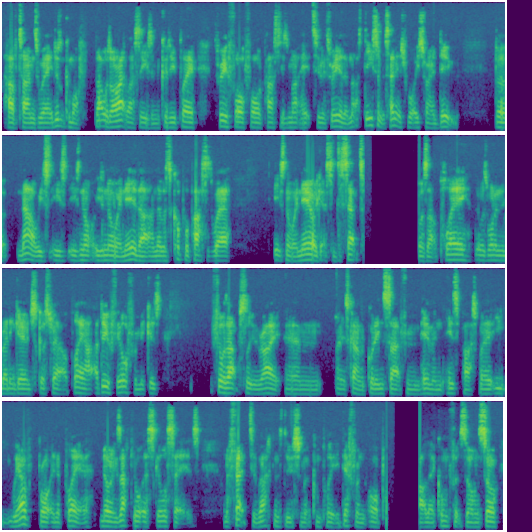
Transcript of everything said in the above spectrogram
have times where it doesn't come off. That was all right last season because he play three or four forward passes, might hit two or three of them. That's decent percentage for what he's trying to do. But now he's, he's, he's not he's nowhere near that. And there was a couple of passes where it's nowhere near. It gets intercepted. There was that play. There was one in the Reading game just go straight out of play. I, I do feel for him because Phil's absolutely right. Um, and it's kind of a good insight from him and his past where he, we have brought in a player knowing exactly what their skill set is and effectively asking to do something completely different or out of their comfort zone. So,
